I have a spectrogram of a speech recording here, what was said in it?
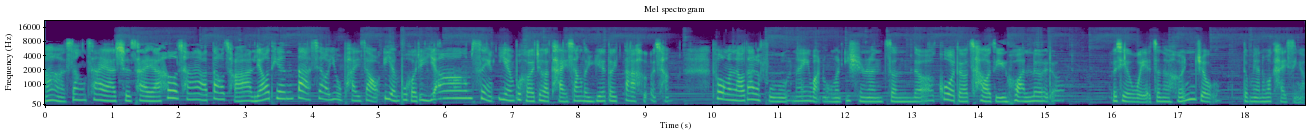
啊，上菜呀，吃菜呀，喝茶啊，倒茶啊，聊天，大笑又拍照，一言不合就 young sing，一言不合就和台上的乐队大合唱。托我们老大的福，那一晚我们一群人真的过得超级欢乐的，而且我也真的很久都没有那么开心啊。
